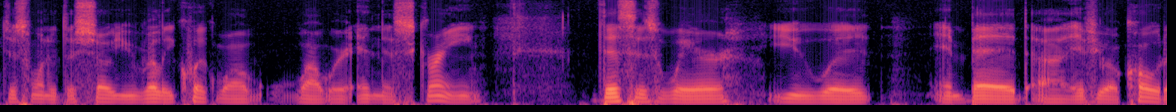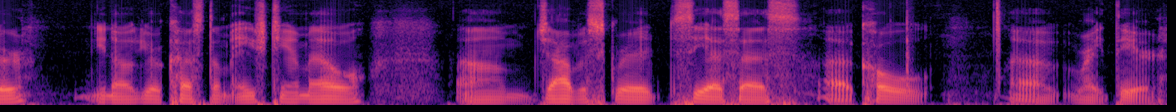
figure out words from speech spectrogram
just wanted to show you really quick while while we're in this screen. This is where you would embed uh, if you're a coder you know your custom HTML, um, JavaScript, CSS uh, code uh, right there.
